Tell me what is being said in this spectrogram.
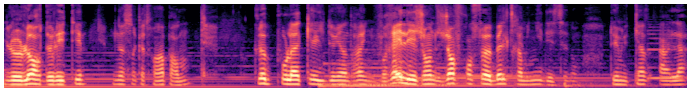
le lors de l'été 1981 pardon. Club pour laquelle il deviendra une vraie légende. Jean-François Beltramini décède en 2015 à la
